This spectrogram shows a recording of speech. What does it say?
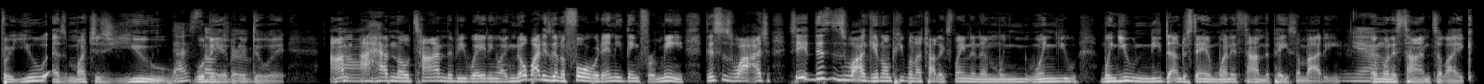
for you as much as you That's will so be able true. to do it. I'm. No. I have no time to be waiting. Like nobody's gonna forward anything for me. This is why I see. This is why I get on people and I try to explain to them when you when you when you need to understand when it's time to pay somebody Yeah. and when it's time to like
